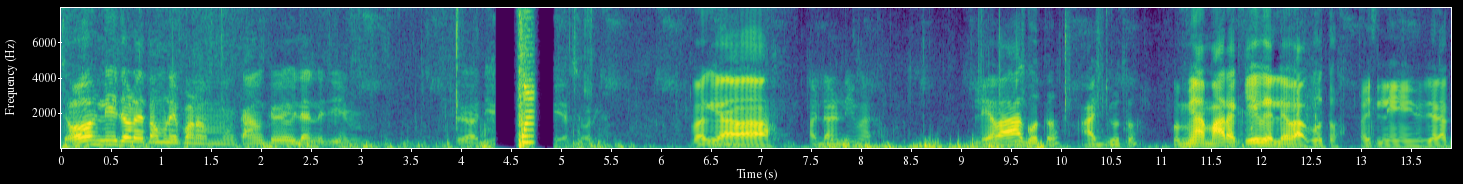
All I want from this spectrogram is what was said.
જહ નહીં જડે તમને પણ આમ કામ કેવું ઓલાને જે સોરી બાકી આ આ દાંડી માર. લેવા આ ગોતો આજ ગોતો. પણ મેં મારા કેવે લેવા ગોતો? એટલે જરાક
